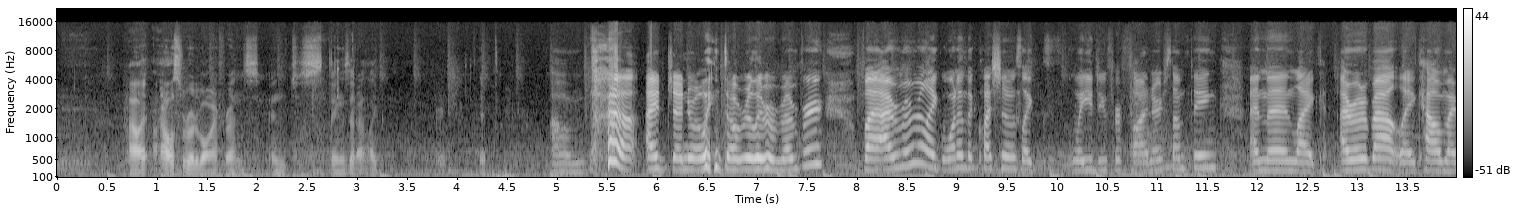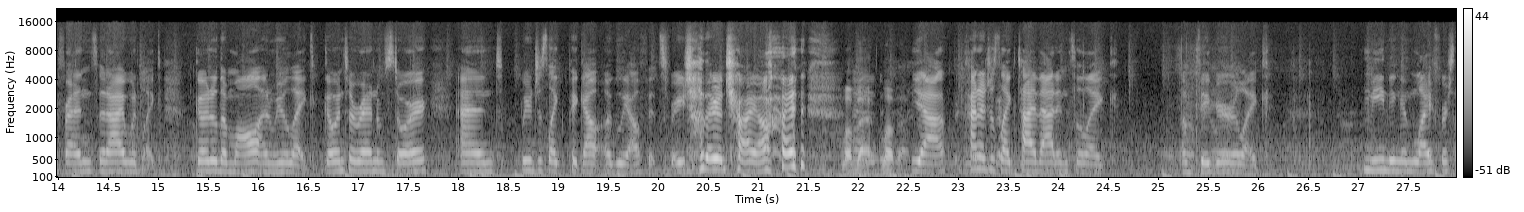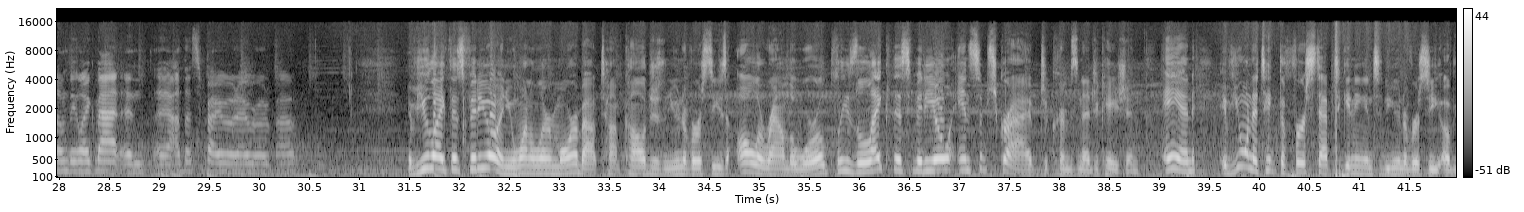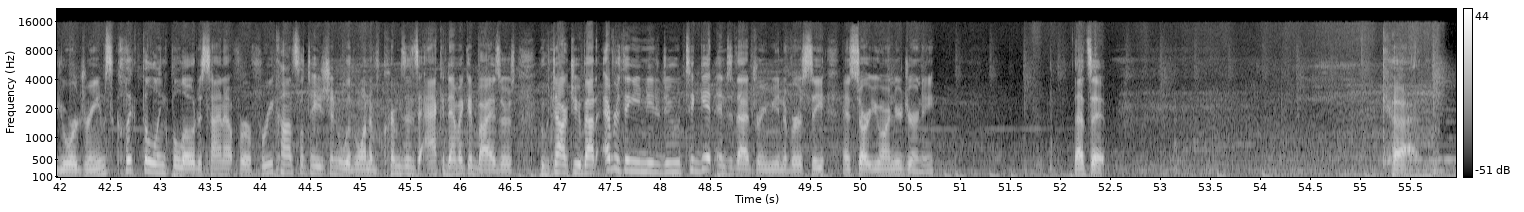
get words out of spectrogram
I, I also wrote about my friends and just things that I like. Um, I genuinely don't really remember, but I remember like one of the questions was like what you do for fun or something, and then like I wrote about like how my friends and I would like go to the mall and we would like go into a random store and we would just like pick out ugly outfits for each other to try on. Love that. Love that. yeah, kind of just like tie that into like a bigger like meaning in life or something like that, and yeah, that's probably what I wrote about. If you like this video and you want to learn more about top colleges and universities all around the world, please like this video and subscribe to Crimson Education. And if you want to take the first step to getting into the university of your dreams, click the link below to sign up for a free consultation with one of Crimson's academic advisors who can talk to you about everything you need to do to get into that dream university and start you on your journey. That's it. Cut.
